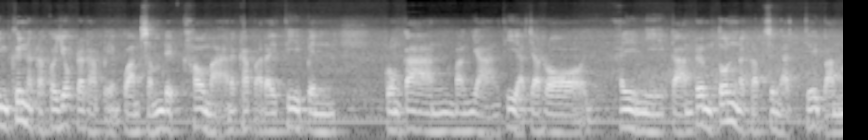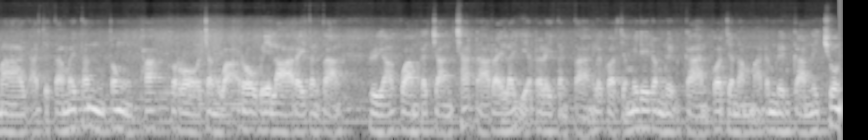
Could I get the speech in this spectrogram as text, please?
ยิ่งขึ้นนะครับก็ยกระดับแห่งความสำเร็จเข้ามานะครับ อะไรที่เป็น โครงการบางอย่างที่อาจจะรอให้มีการเริ่มต้นนะครับ ซึ่งอาจจะผ่านมาอาจจะทำให้ท่านต้องพักรอจังหวะรอเวลาอะไรต่างๆ หรือหาความกระจ่างชัดอะไรละเอียดอะไรต่างๆ แล้วก็จจะไม่ได้ดำเนินการก็จะนำมาดำเนินการในช่วง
